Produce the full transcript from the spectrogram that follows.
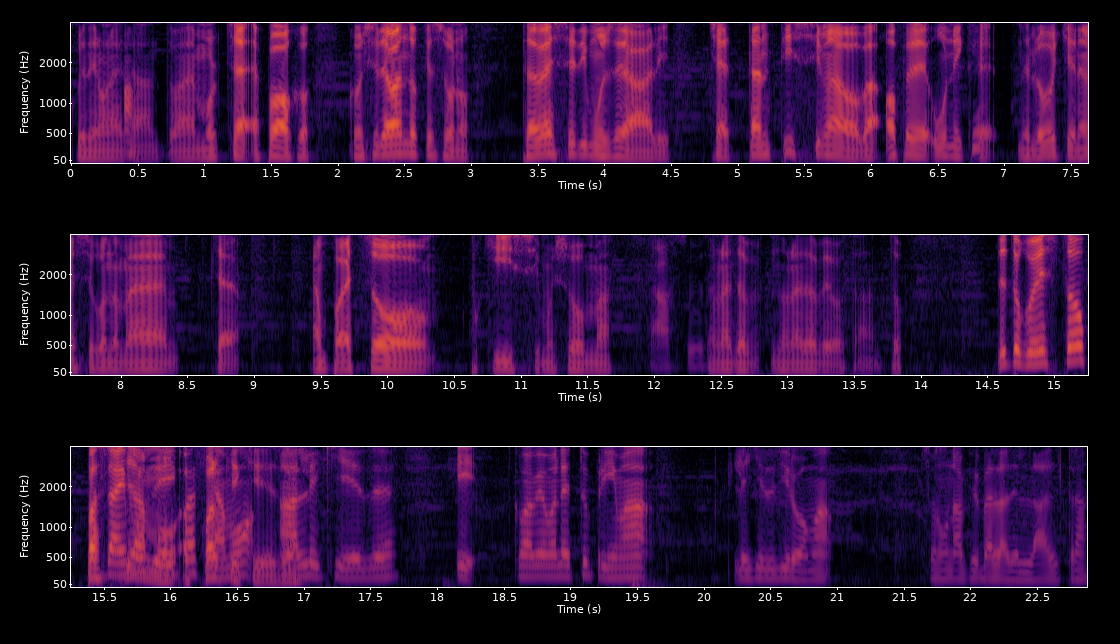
quindi non è Ah. tanto, eh, mol- cioè, è poco, considerando che sono tre sedi museali, c'è tantissima roba, opere uniche nel loro genere, secondo me, cioè, è un prezzo pochissimo, insomma, Ah, non è, dav- non è davvero tanto. Detto questo, Dai passiamo musei a passiamo qualche chiesa. alle chiese come abbiamo detto prima, le chiese di Roma sono una più bella dell'altra.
